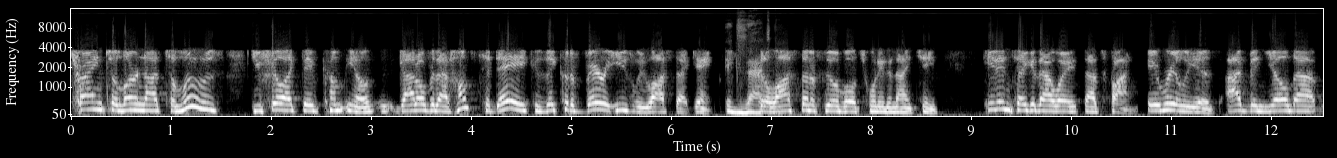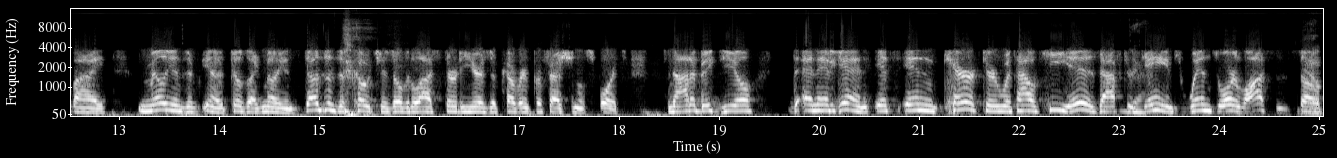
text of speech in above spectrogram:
trying to learn not to lose. Do you feel like they've come, you know, got over that hump today because they could have very easily lost that game? Exactly. Could have lost on a field goal, twenty to nineteen. He didn't take it that way. That's fine. It really is. I've been yelled at by millions of, you know, it feels like millions, dozens of coaches over the last 30 years of covering professional sports. It's not a big deal. And again, it's in character with how he is after Yeah. games, wins or losses. So.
